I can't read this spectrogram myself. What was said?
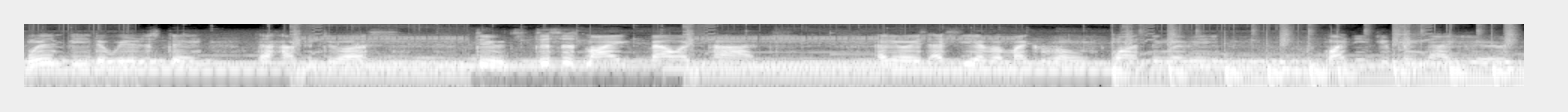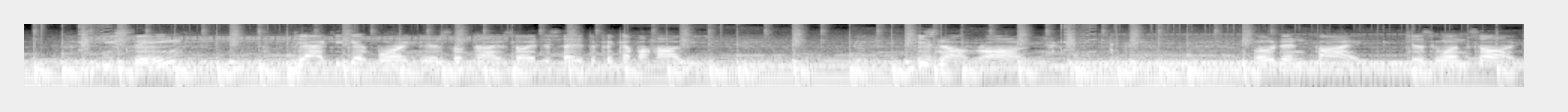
Wouldn't be the weirdest thing that happened to us? Dudes, this is my melon patch. Anyways, I see you have a microphone. Wanna sing with me? Why did you bring that here? You sing? Yeah, it could get boring here sometimes, so I decided to pick up a hobby. He's not wrong. Well then fine, just one song.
